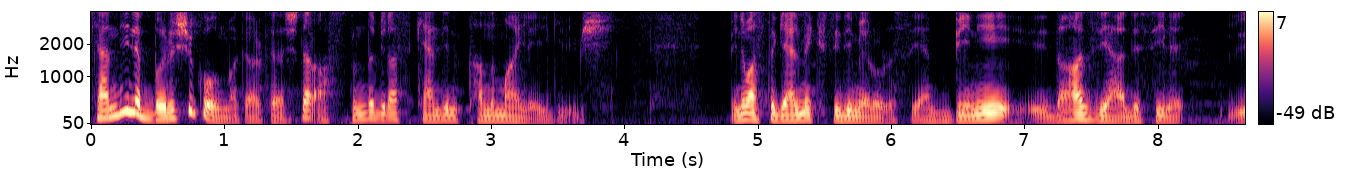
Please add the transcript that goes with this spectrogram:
Kendiyle barışık olmak arkadaşlar aslında biraz kendini tanımayla ilgili bir şey. Benim aslında gelmek istediğim yer orası. Yani beni daha ziyadesiyle e,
